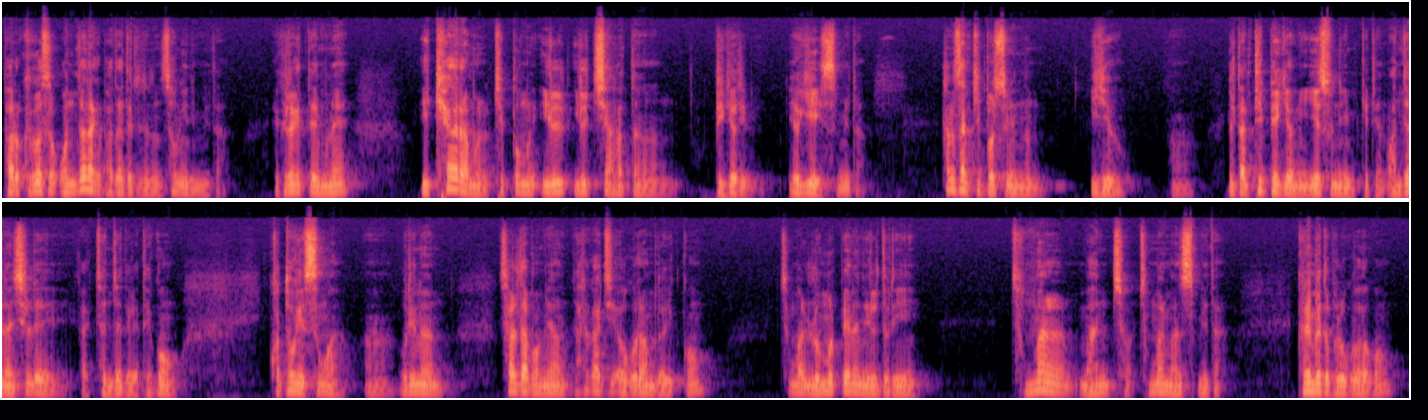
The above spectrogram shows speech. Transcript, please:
바로 그것을 온전하게 받아들이는 성인입니다. 그렇기 때문에 이 쾌활함을 기쁨을 잃, 잃지 않았다는 비결이 여기에 있습니다. 항상 기쁠 수 있는 이유. 어, 일단 뒷배경이 예수님께 대한 완전한 신뢰가 전제되게 되고 고통의 승화. 어, 우리는 살다 보면 여러 가지 억울함도 있고 정말 눈물 빼는 일들이 정말 많죠. 정말 많습니다. 그럼에도 불구하고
